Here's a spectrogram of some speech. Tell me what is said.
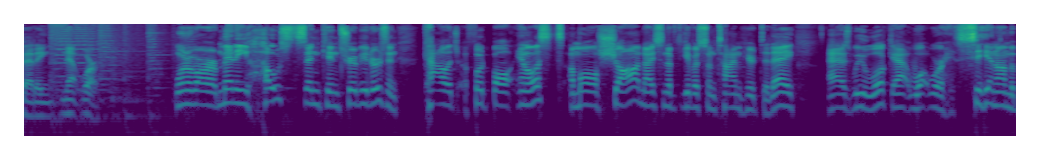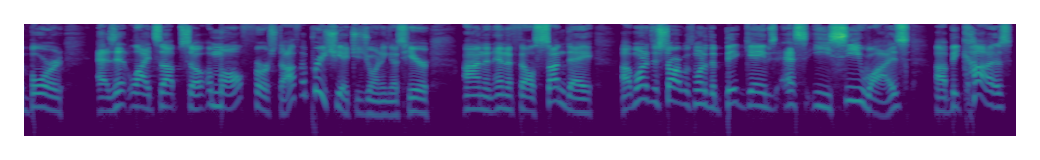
betting network one of our many hosts and contributors and college football analysts, Amal Shaw, nice enough to give us some time here today as we look at what we're seeing on the board as it lights up. So, Amal, first off, appreciate you joining us here on an NFL Sunday. I wanted to start with one of the big games SEC wise uh, because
